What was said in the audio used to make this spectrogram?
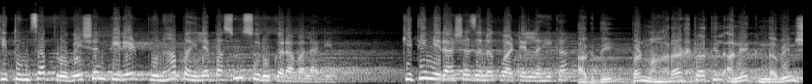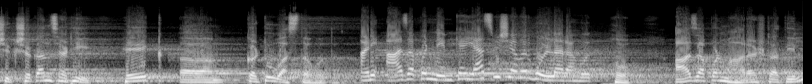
की तुमचा प्रोबेशन पिरियड पुन्हा पहिल्यापासून सुरू करावा लागेल. किती निराशाजनक वाटेल नाही का? अगदी. पण महाराष्ट्रातील अनेक नवीन शिक्षकांसाठी हे एक अ, कटू वास्तव होतं. आणि आज आपण नेमक्या याच विषयावर बोलणार आहोत. हो आज आपण महाराष्ट्रातील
